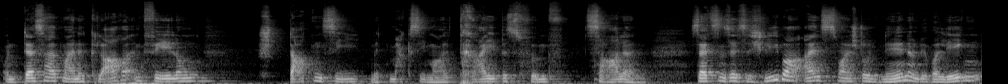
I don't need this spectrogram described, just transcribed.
Und deshalb meine klare Empfehlung, starten Sie mit maximal drei bis fünf Zahlen. Setzen Sie sich lieber ein, zwei Stunden hin und überlegen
